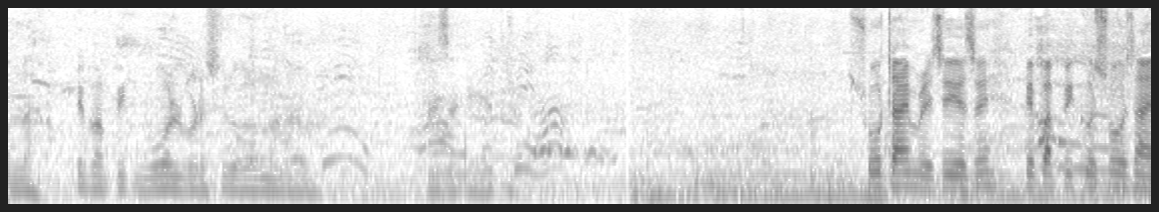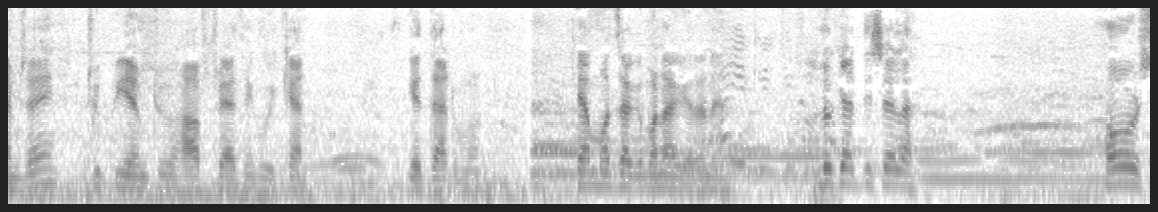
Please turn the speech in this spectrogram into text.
ल पेपा पिक वर्ल्डबाट सुरु गरौँ न त आजको यात्रा सो टाइम रहेछ यो चाहिँ। पेपा पिकको सो टाइम चाहिँ two PM to half three I think we can get that one क्या मजाको बनाएको हेर न look at this Ella horse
